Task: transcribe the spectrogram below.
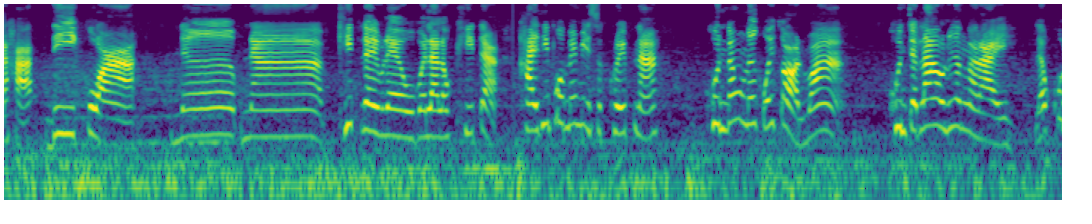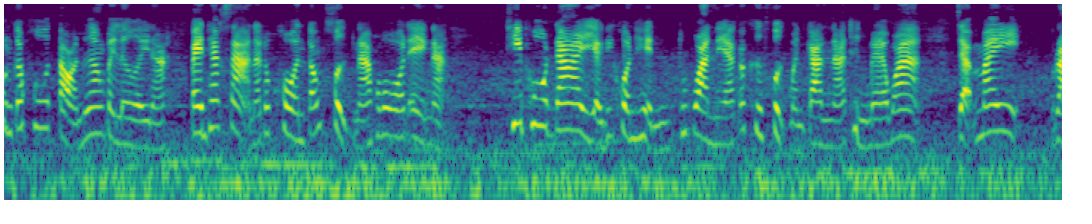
นะคะ ดีกว่าเนิบนาบคิดเร็วๆเวลาเราคิดอะใครที่พูดไม่มีสคริปต์นะ คุณต้องนึกไว้ก่อนว่า คุณจะเล่าเรื่องอะไร แล้วคุณก็พูดต่อเนื่องไปเลยนะ เป็นทักษะนะทุกคนต้องฝึกนะเพราะว่าโอ๊ตเองน่ะ ที่พูดได้อย่างที่คนเห็นทุกวันนี้ก็คือฝึกเหมือนกันนะ ถึงแม้ว่าจะไม่ไหล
